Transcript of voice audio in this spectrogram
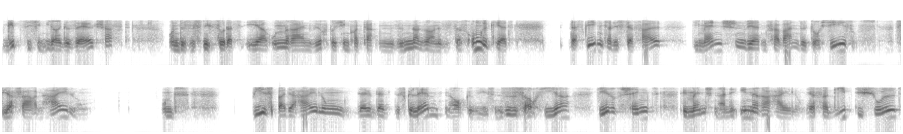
gibt sich in ihre Gesellschaft und es ist nicht so, dass er unrein wird durch den Kontakt mit den Sündern, sondern es ist das umgekehrt. Das Gegenteil ist der Fall. Die Menschen werden verwandelt durch Jesus. Sie erfahren Heilung. Und wie es bei der Heilung der, der, des Gelähmten auch gewesen ist, ist es auch hier, Jesus schenkt den Menschen eine innere Heilung. Er vergibt die Schuld,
